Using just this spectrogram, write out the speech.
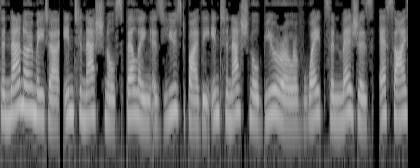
The nanometer international spelling as used by the International Bureau of Weights and Measures, SI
